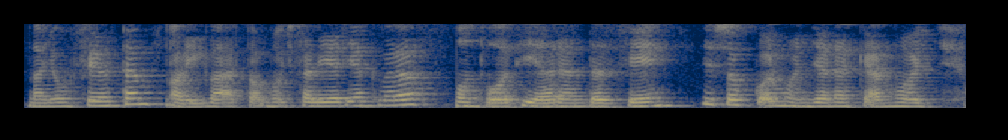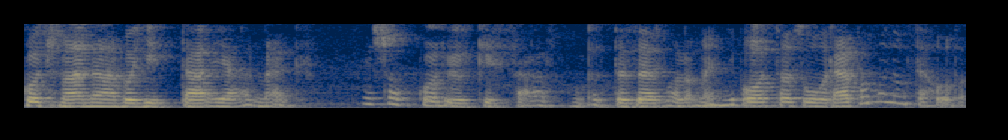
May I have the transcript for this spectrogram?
Nagyon féltem, alig vártam, hogy felérjek vele. Pont volt ilyen rendezvény, és akkor mondja nekem, hogy kocsmánál, hogy itt álljál meg és akkor ő kiszáll, 5000 valamennyi volt az órában, mondom, te hova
